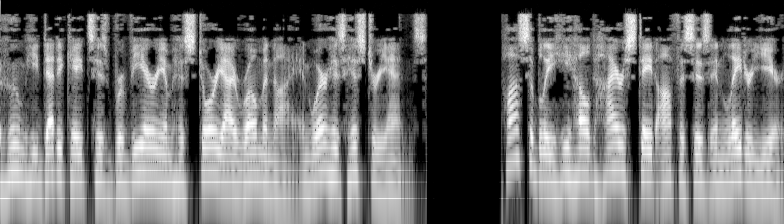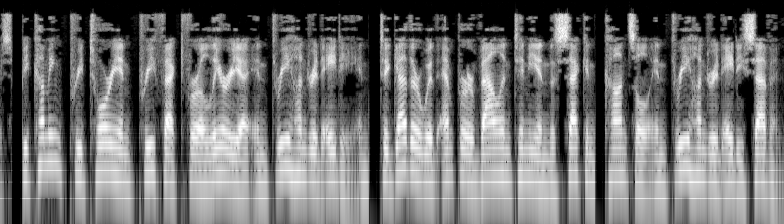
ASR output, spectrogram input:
whom he dedicates his Breviarium Historiae Romanae and where his history ends. Possibly he held higher state offices in later years, becoming Praetorian prefect for Illyria in 380 and, together with Emperor Valentinian II, consul in 387.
